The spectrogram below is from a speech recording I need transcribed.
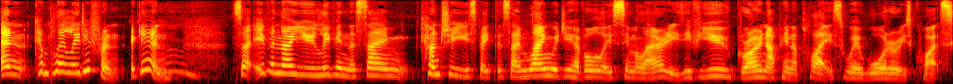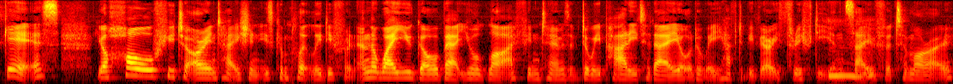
and completely different again. So even though you live in the same country, you speak the same language, you have all these similarities, if you've grown up in a place where water is quite scarce, your whole future orientation is completely different. And the way you go about your life in terms of do we party today or do we have to be very thrifty and Mm. save for tomorrow?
